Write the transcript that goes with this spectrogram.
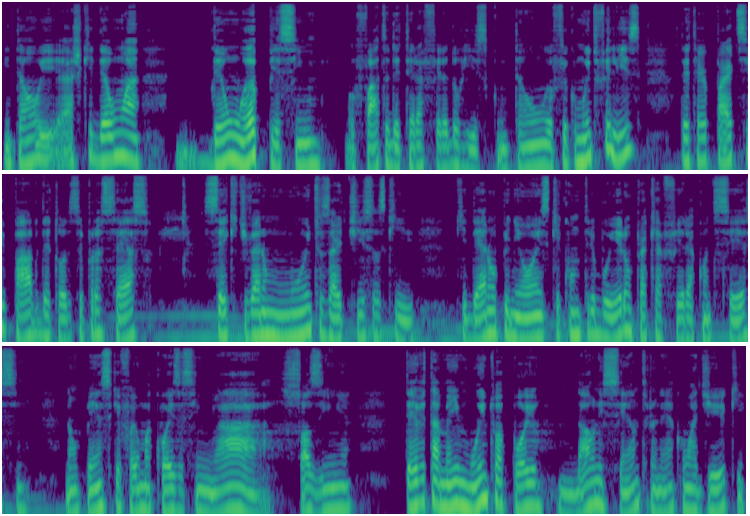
Então, acho que deu uma deu um up assim o fato de ter a feira do risco. Então, eu fico muito feliz de ter participado de todo esse processo. Sei que tiveram muitos artistas que que deram opiniões, que contribuíram para que a feira acontecesse. Não pense que foi uma coisa assim, ah, sozinha. Teve também muito apoio da Unicentro, né, com a DIC,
